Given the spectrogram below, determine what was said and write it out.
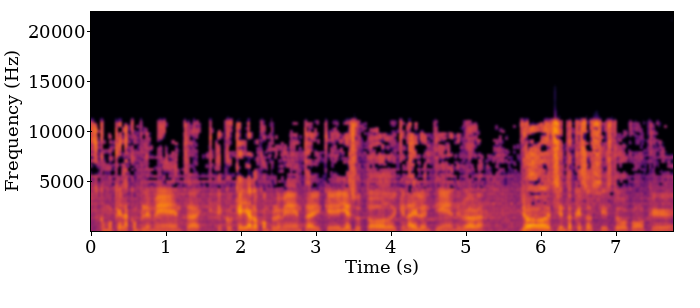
pues, como que la complementa, que, que ella lo complementa y que ella es su todo y que nadie lo entiende y bla bla. Yo siento que eso sí estuvo como que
